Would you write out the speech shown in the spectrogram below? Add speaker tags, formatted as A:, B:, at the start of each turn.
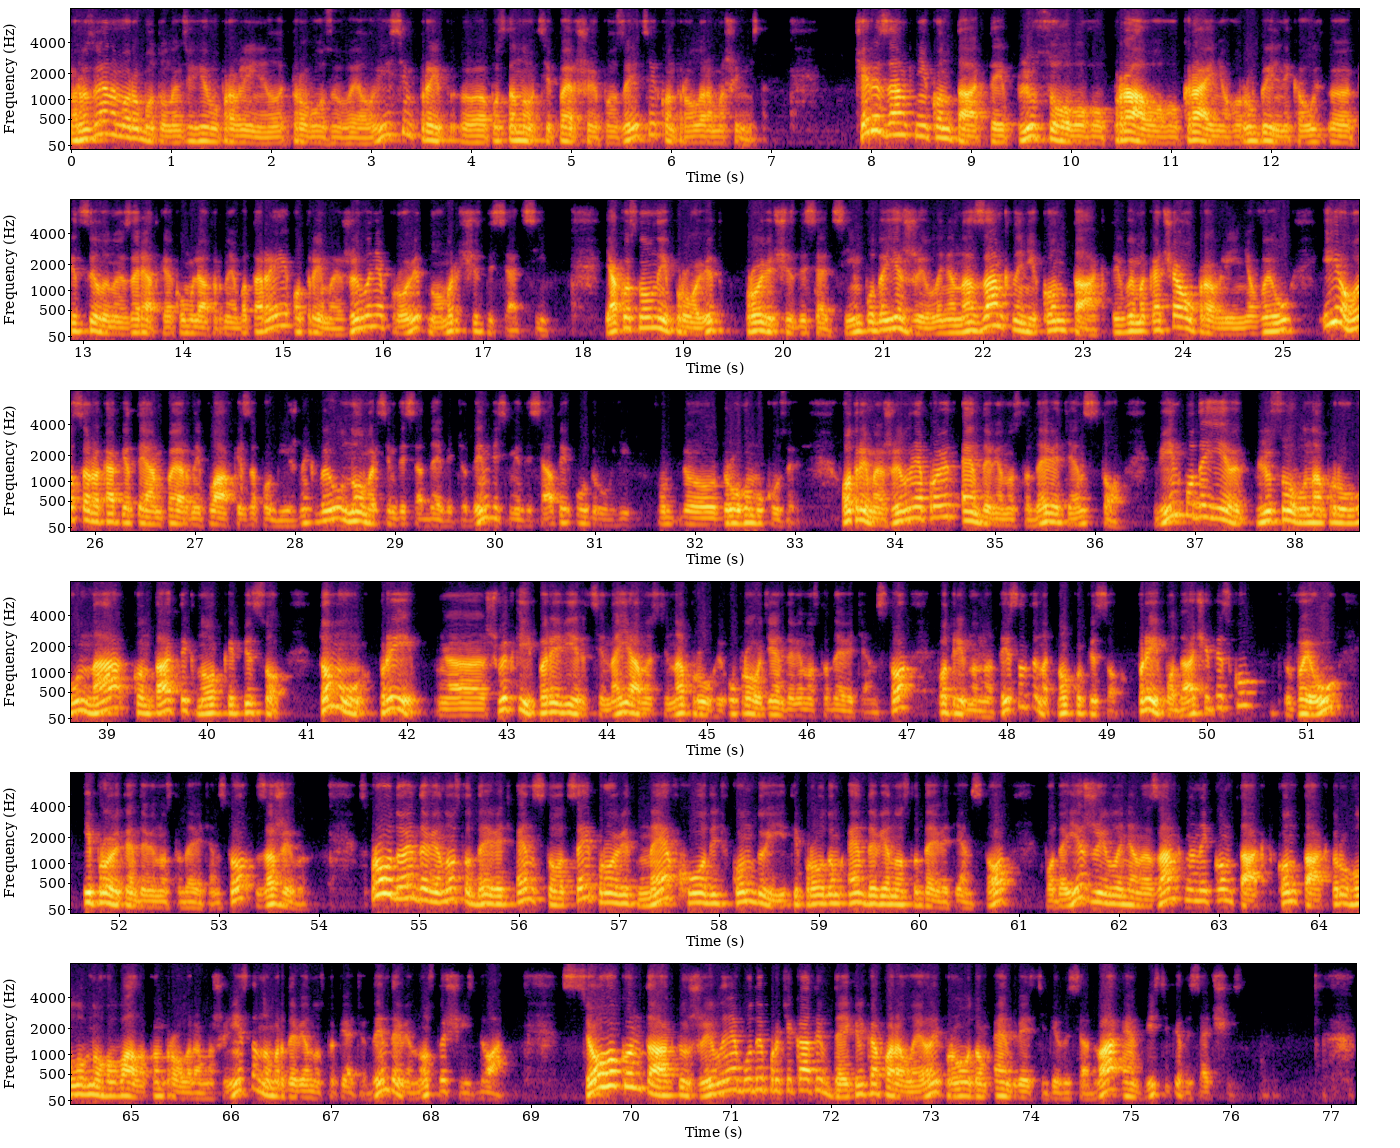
A: Розглянемо роботу ланцюгів управління електровозу ВЛ8 при е, постановці першої позиції контролера машиніста. Через замкні контакти плюсового правого крайнього рубильника е, підсиленої зарядки акумуляторної батареї отримає живлення провід номер 67. Як основний провід, провід 67 подає живлення на замкнені контакти вимикача управління ВУ і його 45 амперний плавкий запобіжник ВУ номер 79180 у, другій, у е, другому кузові. Отримає живлення провід N99N100. Він подає плюсову напругу на контакти кнопки пісок. Тому при е, швидкій перевірці наявності напруги у проводі N99N100 потрібно натиснути на кнопку пісок. При подачі піску ВУ і провід N99N100 заживлено. З проводу N99N100 цей провід не входить в кондуїт і проводом N99N100 подає живлення на замкнений контакт контактору головного вала контролера машиніста номер 95196.2. З цього контакту живлення буде протікати в декілька паралелей проводом N252, N256.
